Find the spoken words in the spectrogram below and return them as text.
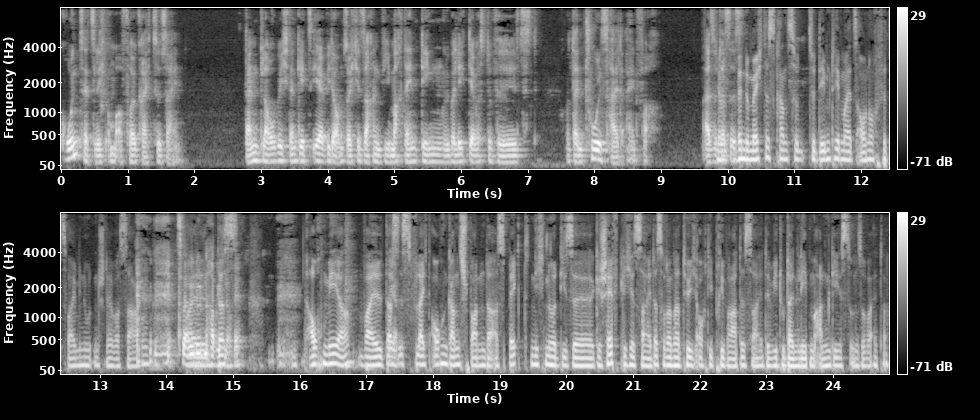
grundsätzlich um erfolgreich zu sein, dann glaube ich, dann geht's eher wieder um solche Sachen wie mach dein Ding, überleg dir, was du willst und dann tu es halt einfach. Also ja, das ist. Wenn du möchtest, kannst du zu dem Thema jetzt auch noch für zwei Minuten schnell was sagen. zwei Minuten habe ich noch. Ja. Auch mehr, weil das ja. ist vielleicht auch ein ganz spannender Aspekt. Nicht nur diese geschäftliche Seite, sondern natürlich auch die private Seite, wie du dein Leben angehst und so weiter.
